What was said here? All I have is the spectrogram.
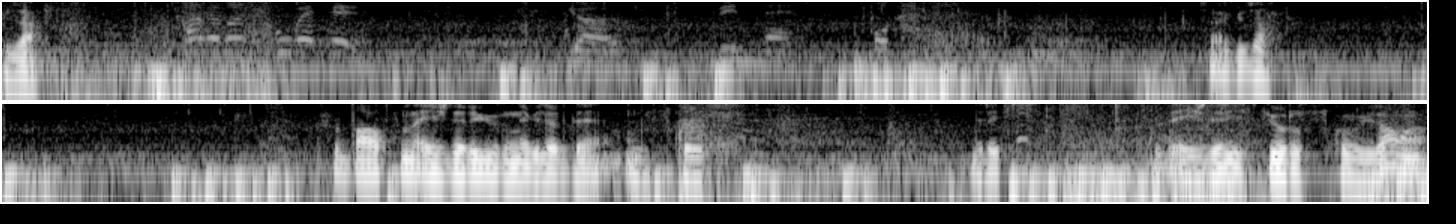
Güzel. Güzel güzel. Şurada aslında ejderi yürünebilirdi. Bu skor direkt biz ejderi istiyoruz skoruydu ama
